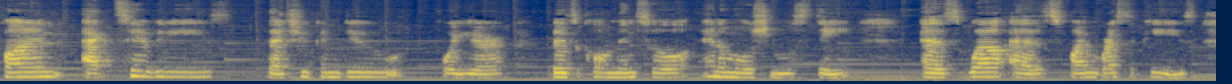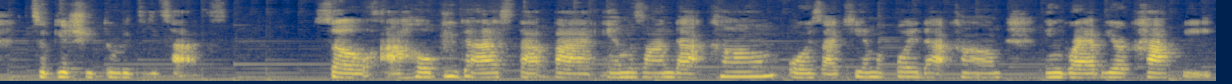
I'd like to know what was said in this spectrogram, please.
fun activities that you can do for your physical, mental, and emotional state, as well as fun recipes to get you through the detox. So I hope you guys stop by Amazon.com or ZykiaMcCoy.com and grab your copy.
